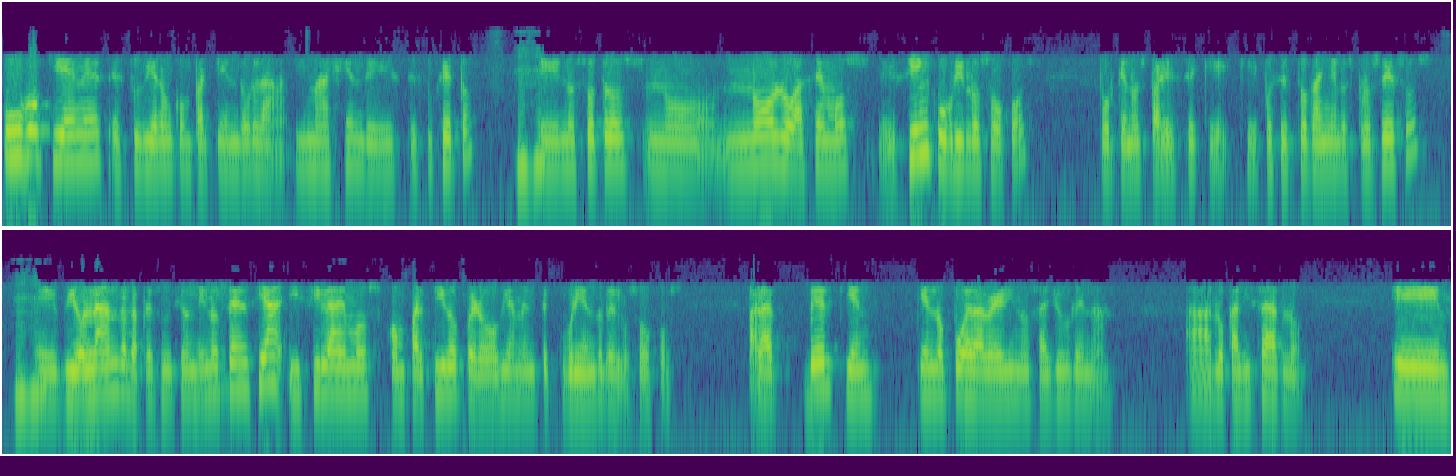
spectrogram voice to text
Hubo quienes estuvieron compartiendo la imagen de este sujeto. Eh, nosotros no no lo hacemos eh, sin cubrir los ojos porque nos parece que, que pues esto daña los procesos eh, violando la presunción de inocencia y sí la hemos compartido, pero obviamente cubriéndole los ojos para ver quién quién lo pueda ver y nos ayuden a, a localizarlo. Eh,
